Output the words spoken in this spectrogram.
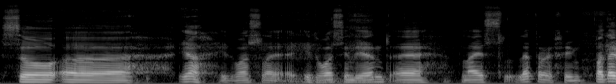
so uh, yeah it was like it was in the end a nice letter i think but i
